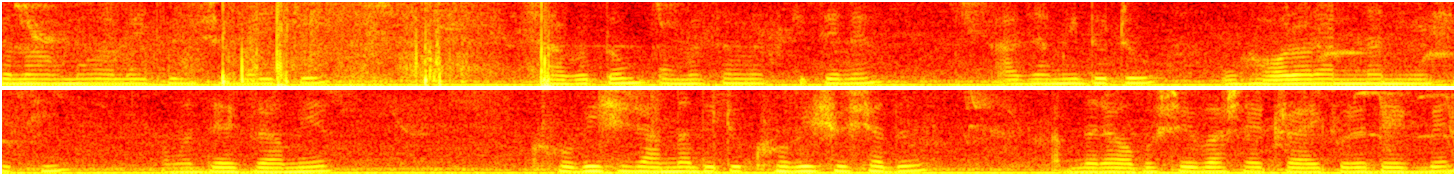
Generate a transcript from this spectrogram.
আসসালামু আলাইকুম সবাইকে। স্বাগতম উম্মা সালমাস কিচেনে। আজ আমি দুটো ঘরোয়া রান্না নিয়ে এসেছি। আমাদের গ্রামের খুবই রান্না দুটো খুবই সুস্বাদু। আপনারা অবশ্যই বাসায় ট্রাই করে দেখবেন।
